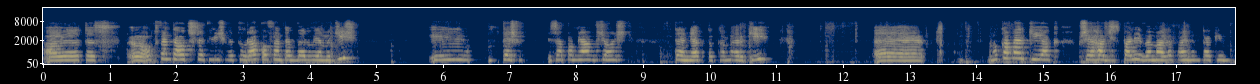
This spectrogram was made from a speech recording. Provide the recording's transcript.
Ale też e, od Fenta odszczepiliśmy tura, bo Fentem belujemy dziś. I też zapomniałam wziąć ten, jak to, kamerki. E, no kamerki jak przyjechali z paliwem, ale fajnym takim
